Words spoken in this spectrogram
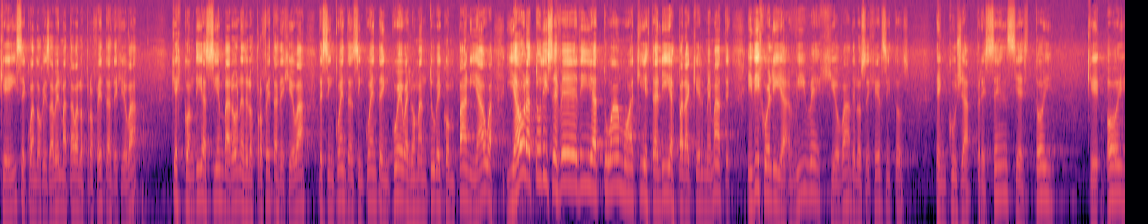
que hice cuando Jezabel mataba a los profetas de Jehová? Que escondía cien varones de los profetas de Jehová, de cincuenta en cincuenta en cuevas, los mantuve con pan y agua. Y ahora tú dices, ve, di a tu amo, aquí está Elías para que él me mate. Y dijo Elías, vive Jehová de los ejércitos, en cuya presencia estoy, que hoy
